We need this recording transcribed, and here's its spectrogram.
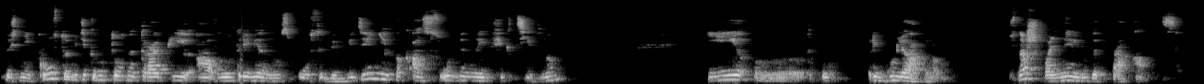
То есть не просто медикаментозной терапии, а внутривенном способе введения, как особенно эффективном и э, регулярном. То есть наши больные любят прокапаться.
